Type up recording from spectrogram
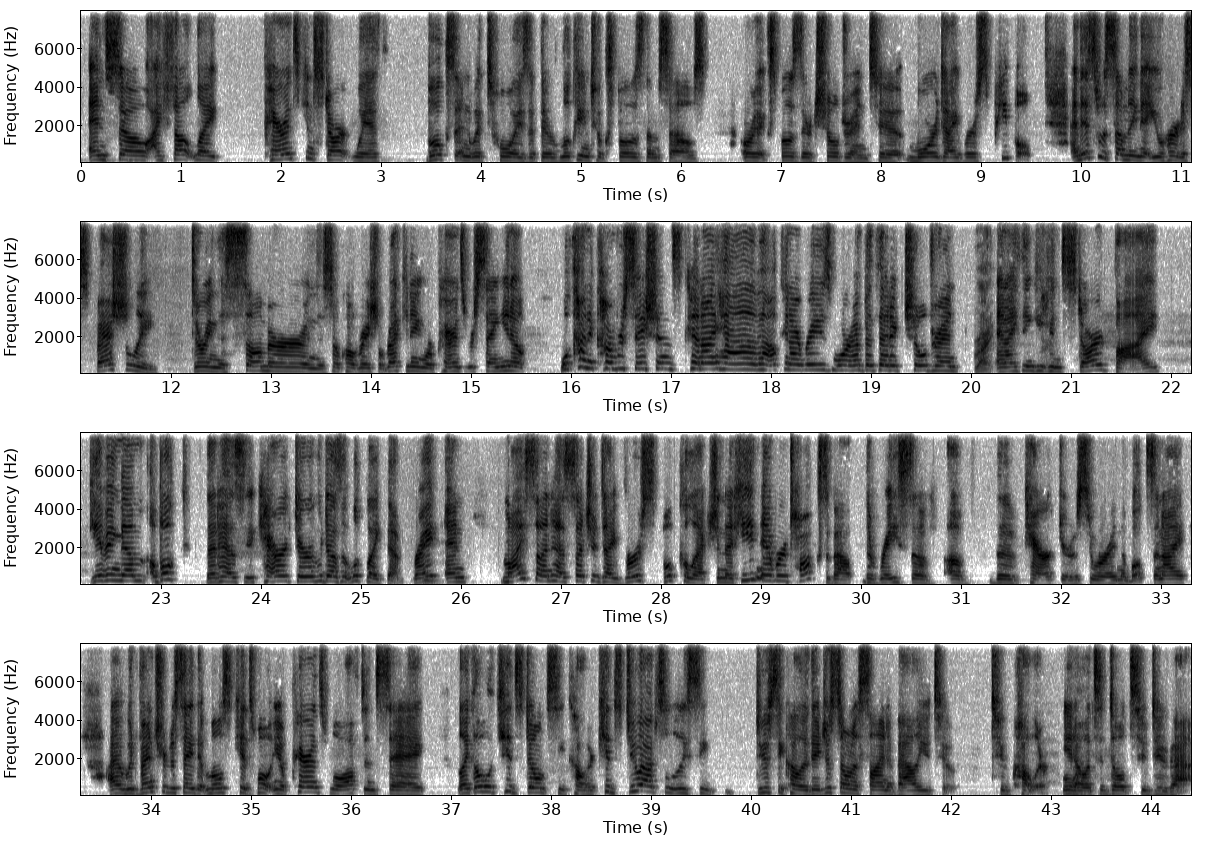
And so I felt like parents can start with books and with toys if they're looking to expose themselves or expose their children to more diverse people. And this was something that you heard, especially during the summer and the so called racial reckoning, where parents were saying, you know, what kind of conversations can I have? How can I raise more empathetic children? Right. And I think you can start by giving them a book that has a character who doesn't look like them, right? Mm. And my son has such a diverse book collection that he never talks about the race of of the characters who are in the books. And I I would venture to say that most kids won't. You know, parents will often say like, "Oh, well, kids don't see color." Kids do absolutely see do see color. They just don't assign a value to to color. You know, it's adults who do that.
